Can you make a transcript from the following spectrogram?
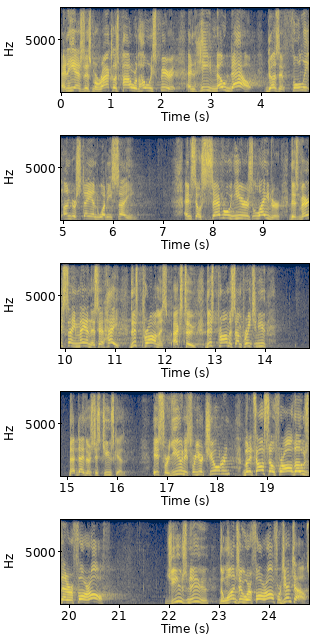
and he has this miraculous power of the Holy Spirit, and he, no doubt, doesn't fully understand what he's saying. And so, several years later, this very same man that said, Hey, this promise, Acts 2, this promise I'm preaching to you, that day there's just Jews gathered. It's for you and it's for your children, but it's also for all those that are far off. Jews knew the ones who were far off were Gentiles.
